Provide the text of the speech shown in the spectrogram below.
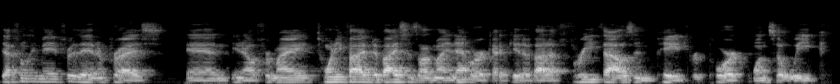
definitely made for the enterprise. And you know, for my 25 devices on my network, I'd get about a 3,000 page report once a week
